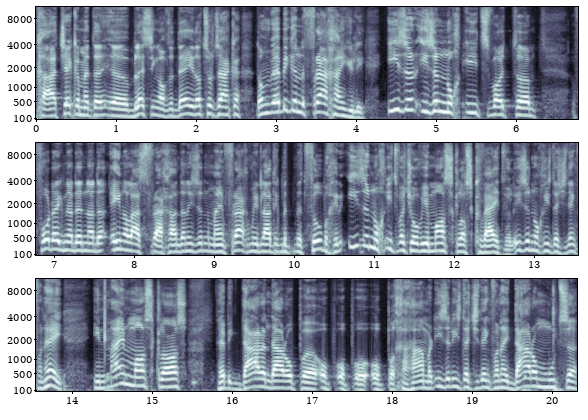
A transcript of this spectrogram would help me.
ga checken met de eh, blessing of the day, dat soort zaken. Dan heb ik een vraag aan jullie. Is er, is er nog iets wat. eh, voordat ik naar de, naar de ene laatste vraag ga, dan is er mijn vraag meer. Laat ik met, met veel beginnen. Is er nog iets wat je over je masterclass kwijt wil? Is er nog iets dat je denkt van: hé, hey, in mijn masterclass heb ik daar en daar op, eh, op, op, op, op eh, gehamerd? Is er iets dat je denkt van: hé, hey, daarom moet ze,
